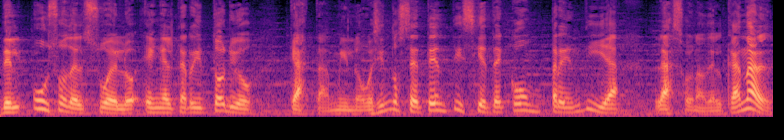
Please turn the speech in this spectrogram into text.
del uso del suelo en el territorio que hasta 1977 comprendía la zona del canal.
